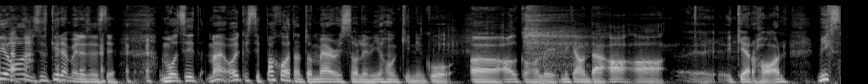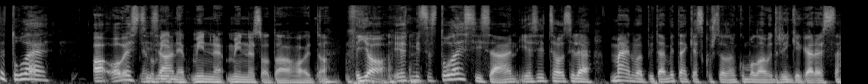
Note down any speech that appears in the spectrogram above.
Joo, on, siis kirjaimellisesti. Mutta sit mä oikeasti pakotan ton Marisolin johonkin niinku, uh, alkoholi, mikä on tää AA-kerhoon. Miksi se tulee uh, ovesta Joku sisään? Minne, minne, minne sotaa hoitoa. Joo, ja missä se tulee sisään ja sitten se on silleen, mä en voi pitää mitään keskustelua, kun mulla on drinki kädessä.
